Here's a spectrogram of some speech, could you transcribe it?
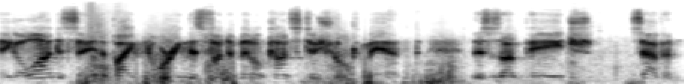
They go on to say that by ignoring this fundamental constitutional command, this is on page 7,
